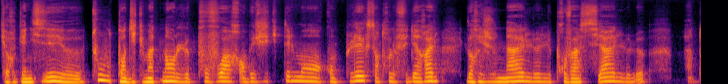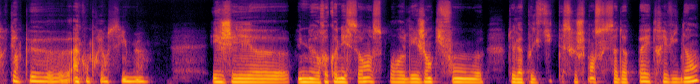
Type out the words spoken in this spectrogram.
qui organisait euh, tout, tandis que maintenant le pouvoir en Belgique est tellement complexe entre le fédéral, le régional, le provincial, un truc un peu euh, incompréhensible. Et j'ai une reconnaissance pour les gens qui font de la politique, parce que je pense que ça doit pas être évident.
